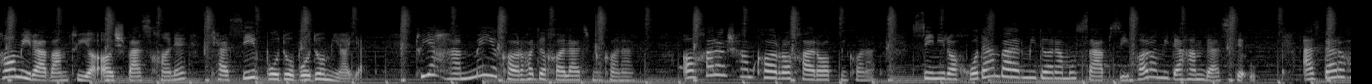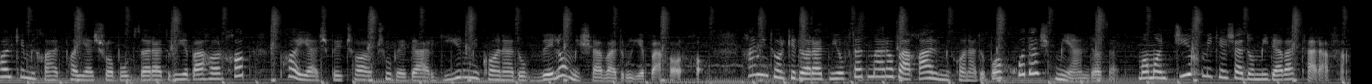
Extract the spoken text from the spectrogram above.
تا می‌روم توی آشپزخانه کثیر بدو بدو میآید توی همه کارها دخالت می کند. آخرش هم کار را خراب می کند. سینی را خودم برمیدارم و سبزی ها را می دهم دست او. از در حال که می‌خواهد پایش را بگذارد روی بهارخواب پایش به چارچوب درگیر می کند و ولو می شود روی بهارخواب همینطور که دارد میافتد مرا بغل می کند و با خودش میاندازد مامان جیغ می‌کشد و میدود طرفم.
